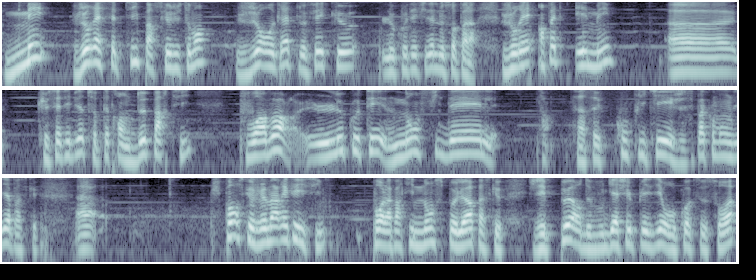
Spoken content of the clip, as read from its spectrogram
mais je reste sceptique parce que justement, je regrette le fait que le côté fidèle ne soit pas là. J'aurais en fait aimé euh, que cet épisode soit peut-être en deux parties, pour avoir le côté non fidèle, enfin, c'est compliqué, je sais pas comment dire, parce que... Euh, je pense que je vais m'arrêter ici pour la partie non spoiler parce que j'ai peur de vous gâcher le plaisir ou quoi que ce soit.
